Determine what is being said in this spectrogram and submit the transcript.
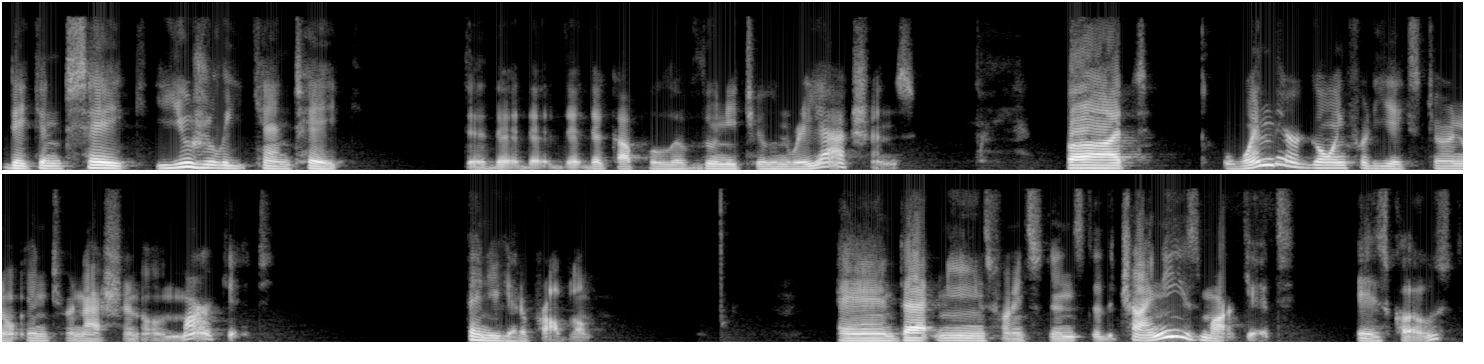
they can take usually can take the the, the, the, couple of Looney Tune reactions. But when they're going for the external international market, then you get a problem. And that means, for instance, that the Chinese market is closed,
